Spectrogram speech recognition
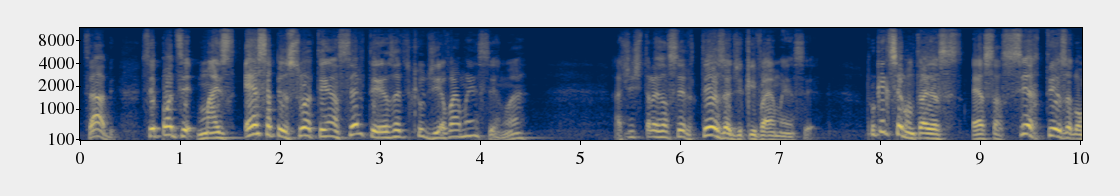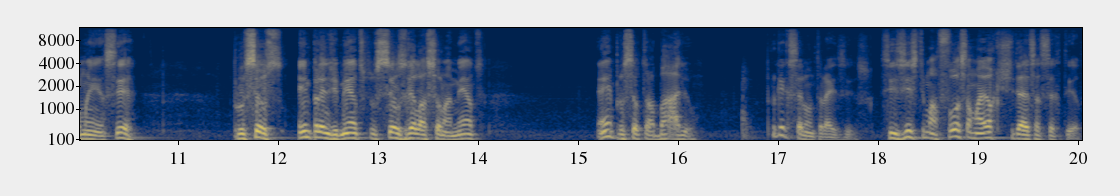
Sabe? Você pode ser, mas essa pessoa tem a certeza de que o dia vai amanhecer, não é? A gente traz a certeza de que vai amanhecer. Por que, que você não traz essa certeza do amanhecer para os seus empreendimentos, para os seus relacionamentos, para o seu trabalho? Por que, você não traz isso? Se existe uma força maior que te dá essa certeza.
